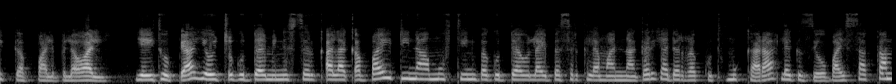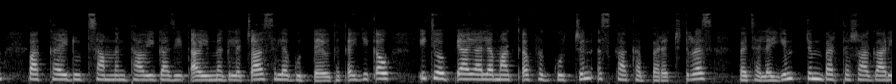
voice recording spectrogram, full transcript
ይገባል ብለዋል። የኢትዮጵያ የውጭ ጉዳይ ሚኒስትር ቃል አቀባይ ዲና ሙፍቲን በጉዳዩ ላይ በስልክ ለማናገር ያደረግኩት ሙከራ ለጊዜው ባይሳካም ባካሄዱት ሳምንታዊ ጋዜጣዊ መግለጫ ስለ ጉዳዩ ተጠይቀው ኢትዮጵያ የዓለም አቀፍ ሕጎችን እስካከበረች ድረስ በተለይም ድንበር ተሻጋሪ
